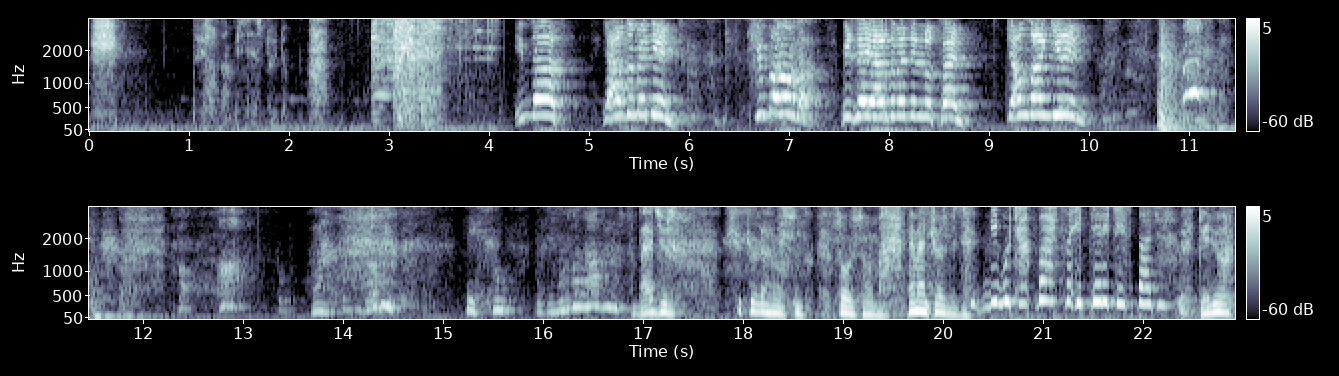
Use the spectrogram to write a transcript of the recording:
Şş, dışarıdan bir ses duydum. İmdat! Yardım edin! Kim var orada? Bize yardım edin lütfen. Camdan girin. Burada ne yapıyorsun? Badger, şükürler olsun. Soru sorma. Hemen çöz bizi. Bir bıçak varsa ipleri kes Badger. Geliyor,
